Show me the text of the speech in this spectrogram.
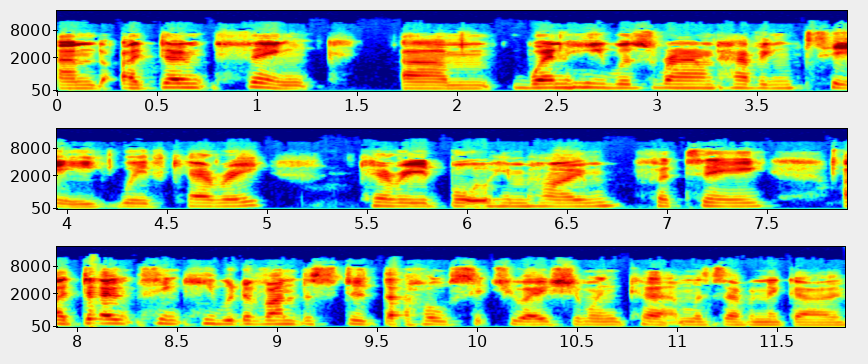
and I don't think um, when he was round having tea with Kerry, Kerry had brought him home for tea. I don't think he would have understood the whole situation when Kurtan was having a go.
